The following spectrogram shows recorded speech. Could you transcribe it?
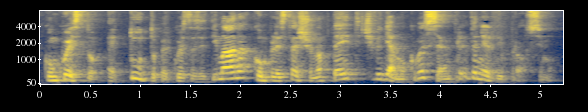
Con questo è tutto per questa settimana, con PlayStation Update ci vediamo come sempre venerdì prossimo.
